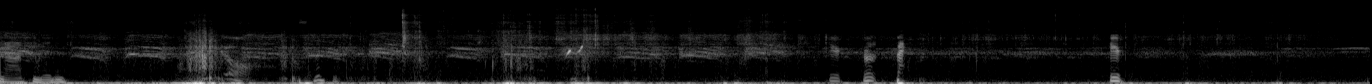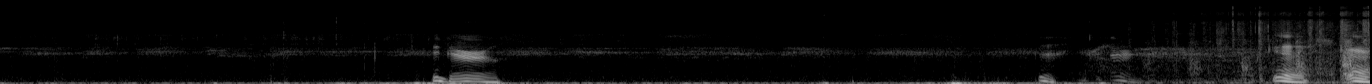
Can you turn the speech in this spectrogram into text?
Nah, she didn't. Oh. Here, run it. Here. Good girl. Good. Good girl.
